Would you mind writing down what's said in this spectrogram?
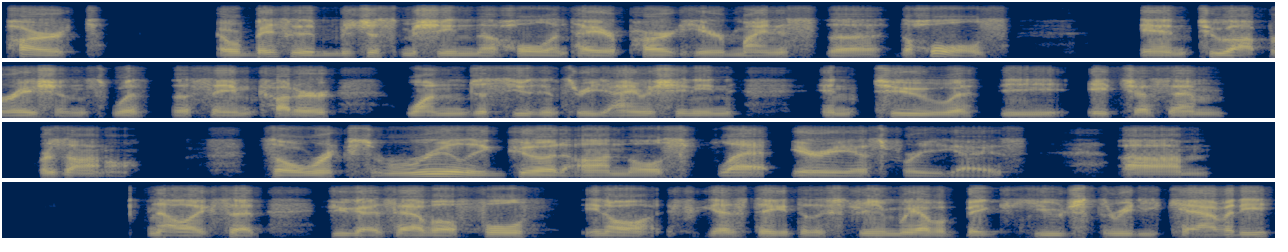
part, or basically just machined the whole entire part here minus the, the holes in two operations with the same cutter, one just using 3D machining and two with the HSM horizontal. So it works really good on those flat areas for you guys. Um, now, like I said, if you guys have a full you know, if you guys take it to the extreme, we have a big, huge 3D cavity,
